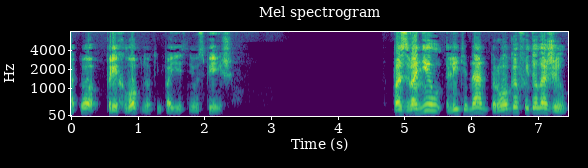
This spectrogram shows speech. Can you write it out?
а то прихлопнут и поесть не успеешь. Позвонил лейтенант Рогов и доложил,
